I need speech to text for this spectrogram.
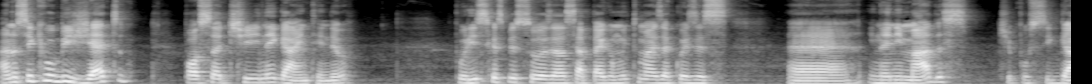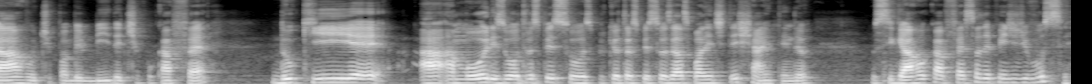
A não ser que o objeto possa te negar, entendeu? Por isso que as pessoas elas se apegam muito mais a coisas é, inanimadas, tipo cigarro, tipo a bebida, tipo café, do que é, a amores ou outras pessoas, porque outras pessoas elas podem te deixar, entendeu? O cigarro ou o café só depende de você.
